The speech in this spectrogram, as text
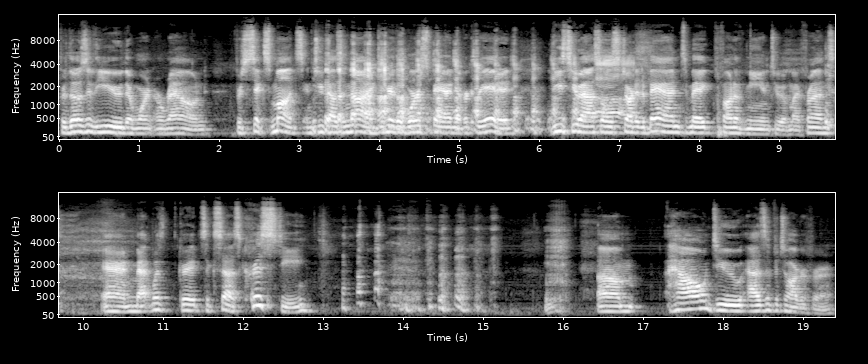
For those of you that weren't around for six months in 2009 to hear the worst band ever created, these two assholes started a band to make fun of me and two of my friends and met with great success. Christy, um, how do, as a photographer,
